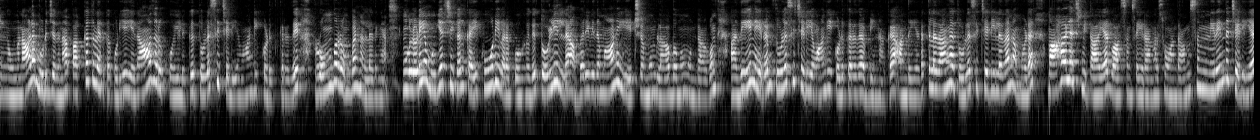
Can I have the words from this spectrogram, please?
நீங்கள் உங்களால் முடிஞ்சதுன்னா பக்கத்தில் இருக்கக்கூடிய ஏதாவது ஒரு கோயிலுக்கு துளசி செடியை வாங்கி கொடுக்கறது ரொம்ப ரொம்ப நல்லதுங்க. உங்களுடைய முயற்சிகள் கைகூடி வரப்போகுது. போகுது. தொழிலில் அபரிவிதமான ஏற்றமும் லாபமும் உண்டாகும். அதே நேரம் துளசி செடியை வாங்கி கொடுக்கறது அப்படின்னாக்க அந்த இடத்துல தாங்க துளசி செடியில் தான் நம்மளோட மகாலட்சுமி தாயார் வாசம் செய்கிறாங்க ஸோ அந்த அம்சம் நிறைந்த செடியை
